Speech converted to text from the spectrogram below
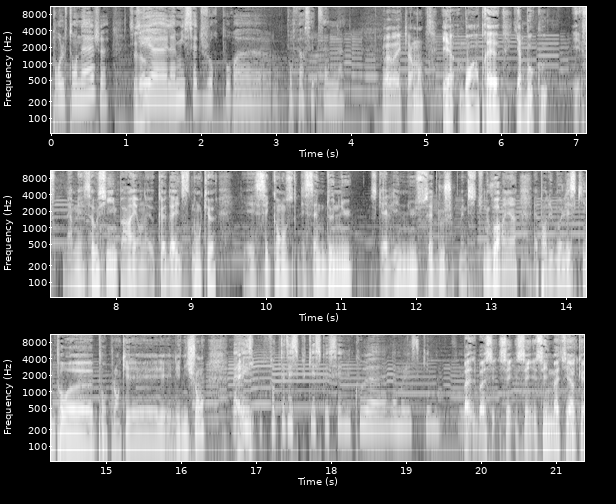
pour le tournage c'est ça. et euh, elle a mis 7 jours pour, euh, pour faire cette scène-là. Ouais, ouais, clairement. Et euh, bon, après, il y a beaucoup. Et, non, mais ça aussi, pareil, on est au Code donc euh, les séquences, les scènes de nu, parce qu'elle est nue sous cette douche, même si tu ne vois rien. Elle porte du moleskine pour euh, pour planquer les, les, les nichons. Bah, il faut peut-être expliquer ce que c'est du coup la, la moleskine. Bah, bah, c'est- une matière que-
